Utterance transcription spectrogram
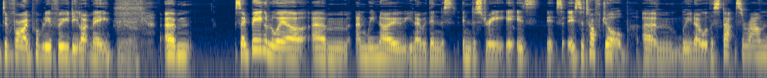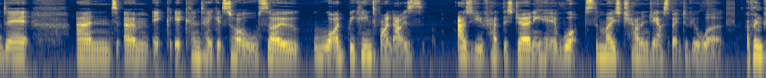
define. Probably a foodie like me. Yeah. Um, so being a lawyer, um, and we know, you know, within this industry, it is it's it's a tough job. Um, we know all the stats around it, and um, it it can take its toll. So what I'd be keen to find out is, as you've had this journey here, what's the most challenging aspect of your work? I think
